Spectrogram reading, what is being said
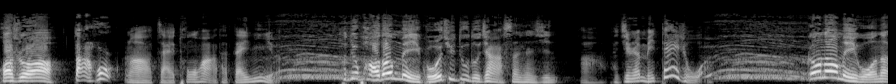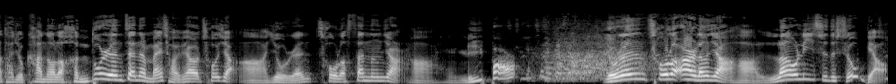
话说啊，大户啊，在通化他待腻了，他就跑到美国去度度假、散散心啊。他竟然没带着我。刚到美国呢，他就看到了很多人在那买彩票抽奖啊。有人抽了三等奖哈，驴包；有人抽了二等奖哈，劳力士的手表。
